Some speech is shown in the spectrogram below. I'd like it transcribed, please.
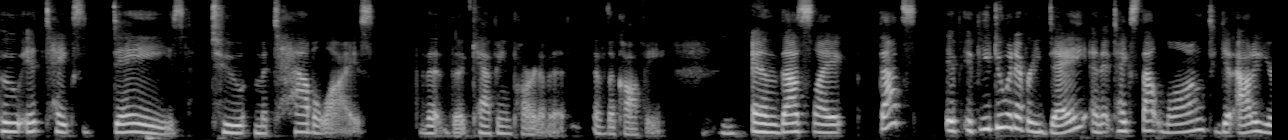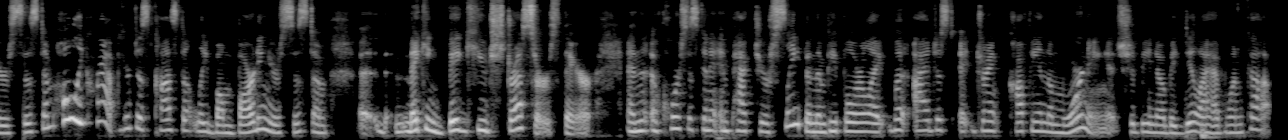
who it takes days to metabolize the the caffeine part of it of the coffee mm-hmm. and that's like that's if, if you do it every day and it takes that long to get out of your system holy crap you're just constantly bombarding your system uh, making big huge stressors there. And of course it's going to impact your sleep. And then people are like but i just eh, drank coffee in the morning. It should be no big deal. I had one cup.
